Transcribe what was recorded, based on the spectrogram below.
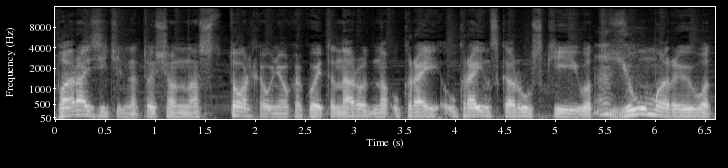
Поразительно. То есть он настолько у него какой-то народно-украинско-русский вот Мгм. юмор, и вот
